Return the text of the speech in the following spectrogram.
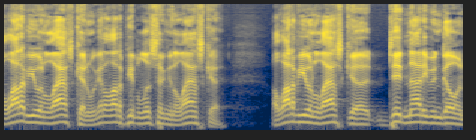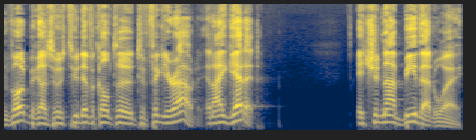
a lot of you in Alaska, and we got a lot of people listening in Alaska, a lot of you in Alaska did not even go and vote because it was too difficult to, to figure out. And I get it. It should not be that way.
